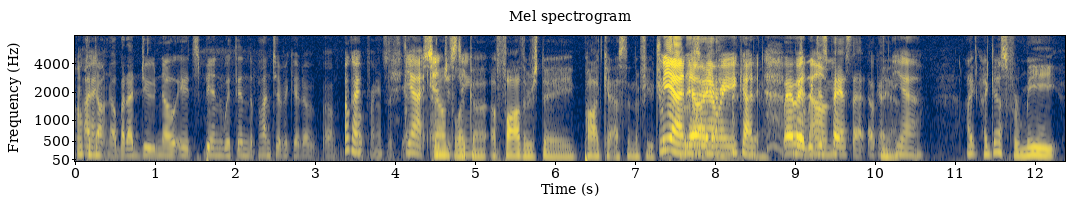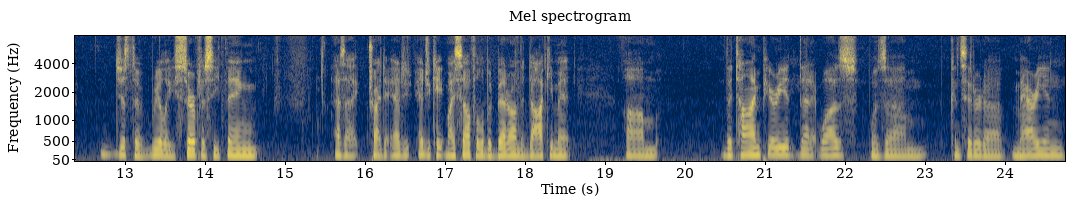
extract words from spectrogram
Okay. I don't know, but I do know it's been within the pontificate of, of Okay. Pope Francis. Yeah, Sounds like a, a Father's Day podcast in the future. Yeah, no, Yeah, no, yeah. you got it. Yeah. Wait, wait, But, we just um, passed that. Okay. Yeah. Yeah. I, I guess for me, just a really surfacey thing, as I tried to edu- educate myself a little bit better on the document, um, the time period that it was was um, considered a Marian.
